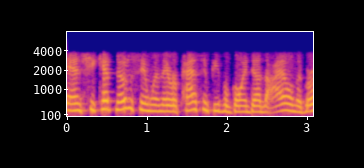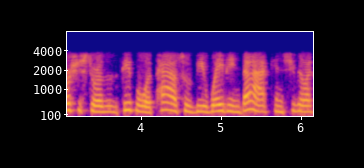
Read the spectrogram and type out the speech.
And she kept noticing when they were passing people going down the aisle in the grocery store that the people would pass would be waving back, and she'd be like,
